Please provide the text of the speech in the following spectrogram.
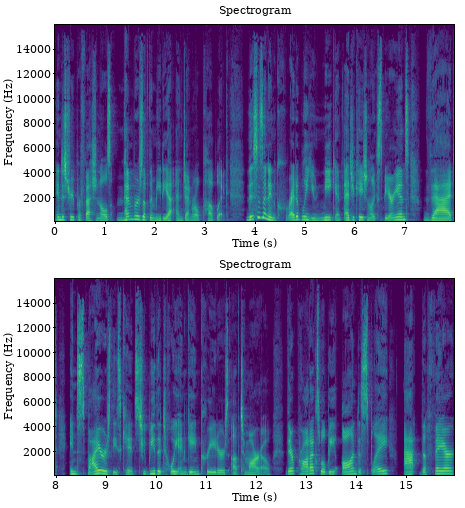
industry professionals, members of the media, and general public. This is an incredibly unique and educational experience that inspires these kids to be the toy and game creators of tomorrow. Their products will be on display at the fair,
